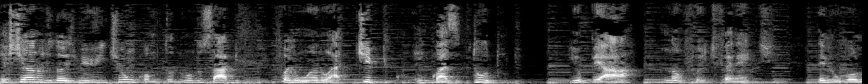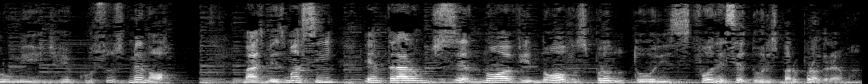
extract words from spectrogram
Este ano de 2021, como todo mundo sabe, foi um ano atípico em quase tudo e o PA não foi diferente. Teve um volume de recursos menor. Mas mesmo assim, entraram 19 novos produtores fornecedores para o programa.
